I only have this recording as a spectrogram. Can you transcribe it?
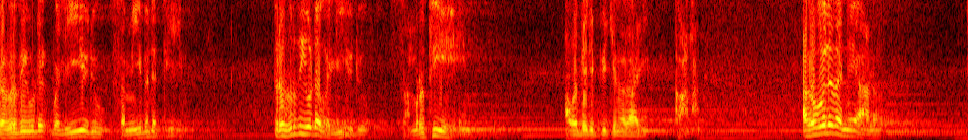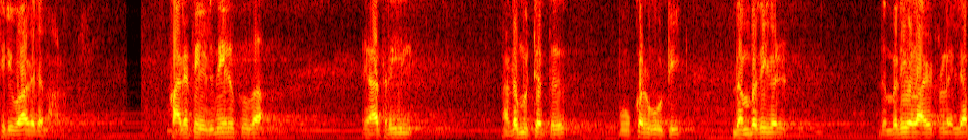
പ്രകൃതിയുടെ വലിയൊരു സമീപനത്തെയും പ്രകൃതിയുടെ വലിയൊരു സമൃദ്ധിയെയും അവതരിപ്പിക്കുന്നതായി കാണാം. അതുപോലെ തന്നെയാണ് തിരുവാതിര നാൾ കാലത്ത് എഴുന്നേൽക്കുക രാത്രിയിൽ നടുമുറ്റത്ത് പൂക്കൾ കൂട്ടി ദമ്പതികൾ ദമ്പതികളായിട്ടുള്ള എല്ലാ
